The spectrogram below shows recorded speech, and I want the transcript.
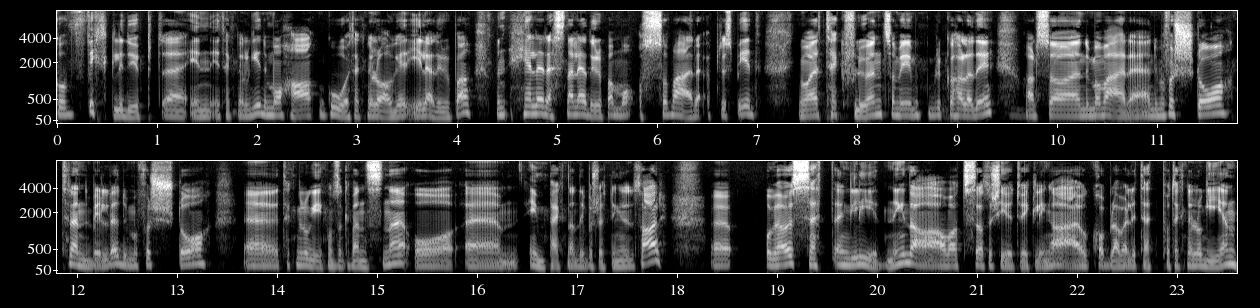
gå virkelig dypt eh, inn i teknologi. Du må ha gode teknologer i ledergruppa, men hele resten av ledergruppa må også være up to speed. Du må være tech fluent, som vi bruker å kalle de. Altså, du må, være, du må forstå trendbildet, du må forstå eh, teknologikonsekvensene og eh, impacten av de beslutningene du tar. Eh, Og vi har jo sett en glidning da, av at strategiutviklinga er jo kobla veldig tett på teknologien.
